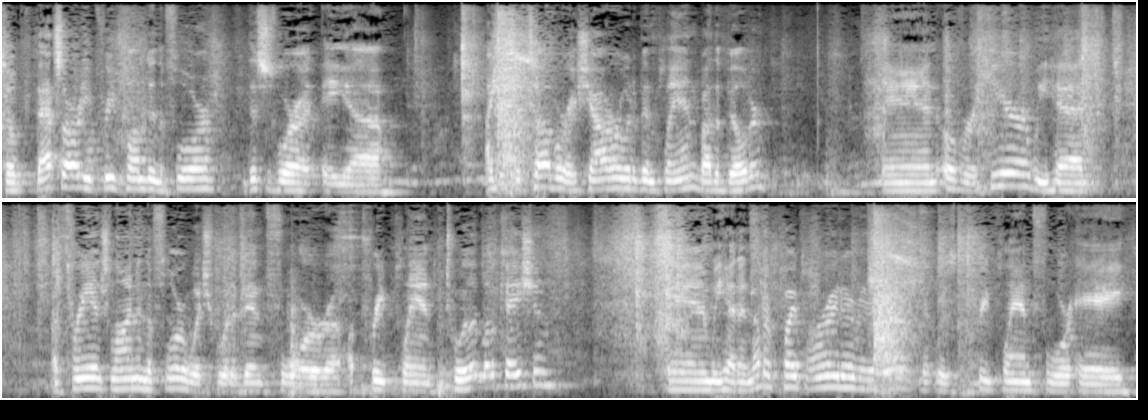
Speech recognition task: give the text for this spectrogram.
So that's already pre-plumbed in the floor. This is where a, a uh, I guess a tub or a shower would have been planned by the builder. And over here we had three inch line in the floor, which would have been for uh, a pre planned toilet location. And we had another pipe right over there that was pre planned for a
